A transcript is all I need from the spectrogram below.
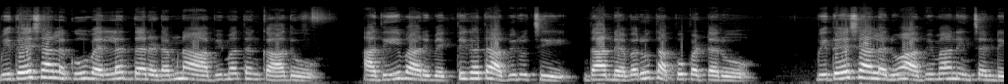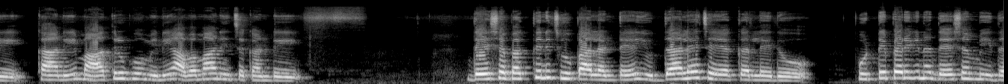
విదేశాలకు వెళ్ళొద్దనడం నా అభిమతం కాదు. అది వారి వ్యక్తిగత అభిరుచి. దాన్నెవరూ తప్పుపట్టరు. విదేశాలను అభిమానించండి కానీ మాతృభూమిని అవమానించకండి. దేశభక్తిని చూపాలంటే యుద్ధాలే చేయక్కర్లేదు. పుట్టి పెరిగిన దేశం మీద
